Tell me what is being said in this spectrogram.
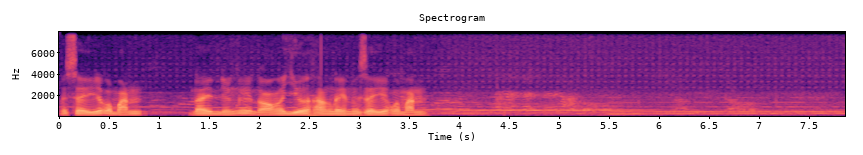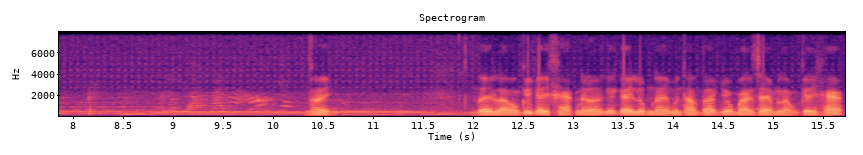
nó xì rất là mạnh. Đây, những cái đoạn ở giữa thân đây, nó xì rất là mạnh. Đấy. Đây là một cái cây khác nữa, cái cây lúc nãy mình thao tác cho các bạn xem là một cây khác.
